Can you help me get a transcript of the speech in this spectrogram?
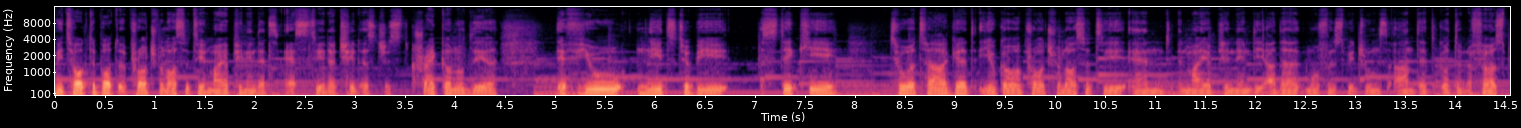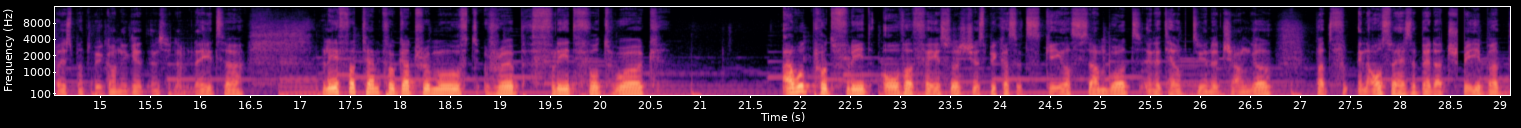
We talked about approach velocity, in my opinion that's S tier, that shit is just crack on Udyr. If you need to be sticky, to a target, you go approach velocity, and in my opinion, the other movement speed runes aren't that good in the first place, but we're gonna get into them later. Lethal Tempo got removed, RIP, Fleet Footwork. I would put Fleet over Phase Rush just because it scales somewhat and it helps you in the jungle, but and also has a better tree, but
